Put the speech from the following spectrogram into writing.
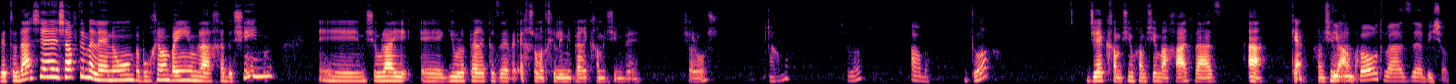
ותודה ששבתם אלינו, וברוכים הבאים לחדשים, אה, שאולי אה, הגיעו לפרק הזה ואיכשהו מתחילים מפרק 53. ארבע? שלוש? ארבע. בטוח? ג'ק 50-51 ואז... אה, כן, 54. סטיבן פורט ואז בישופ.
